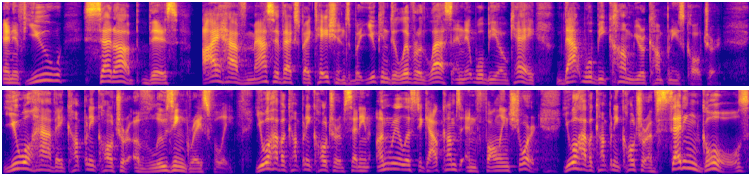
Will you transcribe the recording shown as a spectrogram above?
And if you set up this, I have massive expectations, but you can deliver less and it will be okay, that will become your company's culture. You will have a company culture of losing gracefully. You will have a company culture of setting unrealistic outcomes and falling short. You will have a company culture of setting goals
